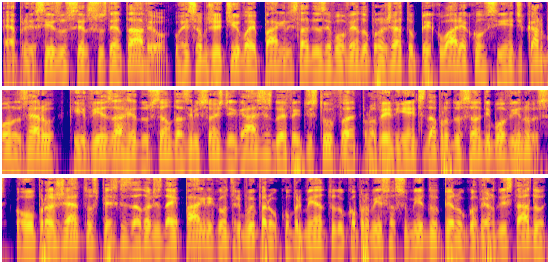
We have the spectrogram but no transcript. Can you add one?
é preciso ser sustentável. Com esse objetivo, a EPAGRE está desenvolvendo o projeto Pecuária Consciente Carbono Zero, que visa a redução das emissões de gases do efeito estufa provenientes da produção de bovinos. Com o projeto, os pesquisadores da EPAGRE contribuem para o cumprimento do compromisso assumido pelo governo do estado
